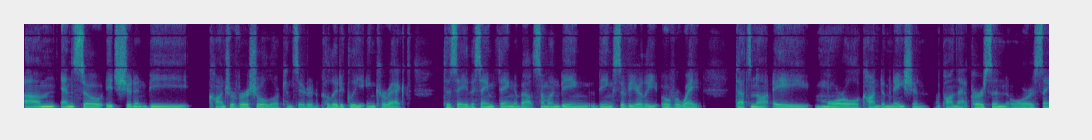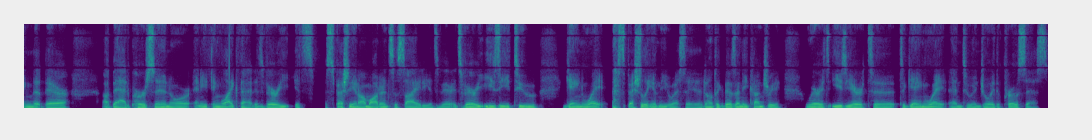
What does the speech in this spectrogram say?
Um, and so it shouldn't be controversial or considered politically incorrect to say the same thing about someone being being severely overweight. That's not a moral condemnation upon that person or saying that they're a bad person or anything like that. It's very, it's especially in our modern society, it's very, it's very easy to gain weight, especially in the USA. I don't think there's any country where it's easier to to gain weight and to enjoy the process.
